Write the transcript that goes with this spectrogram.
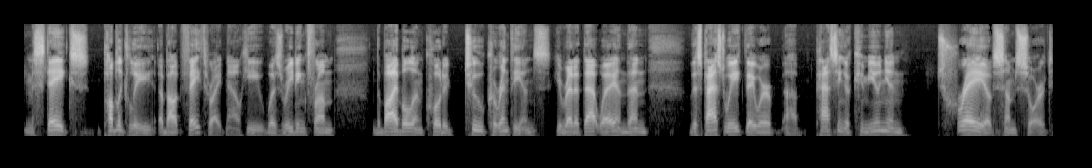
mistakes publicly about faith right now. He was reading from the Bible and quoted 2 Corinthians. He read it that way. And then this past week, they were uh, passing a communion tray of some sort.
